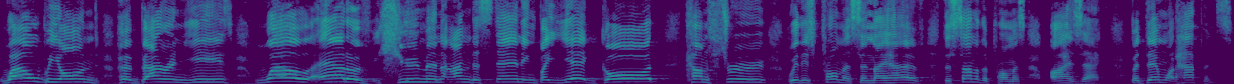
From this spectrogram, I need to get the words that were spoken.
well beyond her barren years, well out of human understanding, but yet God comes through with his promise, and they have the son of the promise, Isaac. But then what happens?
